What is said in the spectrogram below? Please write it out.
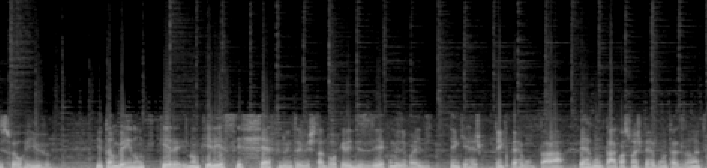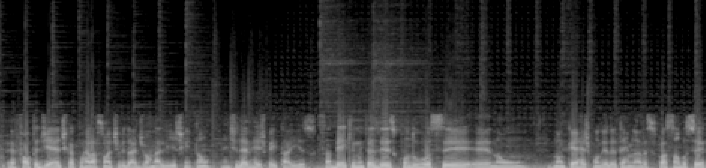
isso é horrível. E também não querer, não querer ser chefe do entrevistador, querer dizer como ele vai tem que, tem que perguntar, perguntar com as suas perguntas antes. É falta de ética com relação à atividade jornalística. Então a gente deve respeitar isso. Saber que muitas vezes quando você é, não, não quer responder a determinada situação, você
